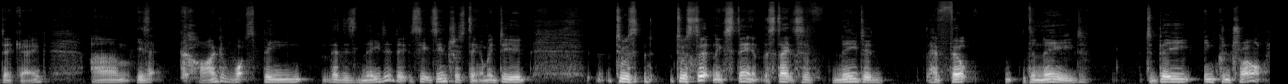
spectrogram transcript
decade. Um, is that kind of what's been that is needed? It's, it's interesting. I mean, do you, to a, to a certain extent, the states have needed, have felt the need to be in control.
